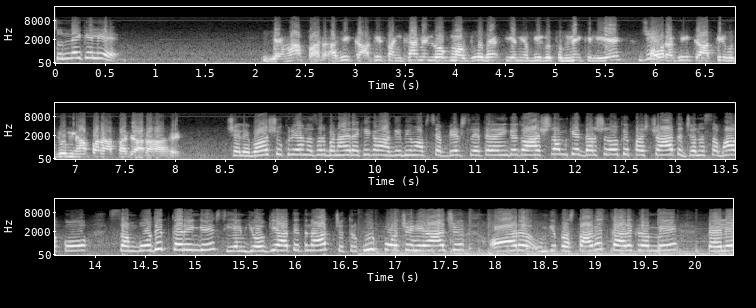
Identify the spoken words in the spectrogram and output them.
सुनने के लिए? यहाँ पर अभी काफ़ी संख्या में लोग मौजूद है सीएम योगी को सुनने के लिए और अभी काफ़ी हुजूम यहाँ पर आता जा रहा है। चलिए, बहुत शुक्रिया, नज़र बनाए रखेगा आगे भी हम आपसे अपडेट्स लेते रहेंगे। तो आश्रम के दर्शनों के पश्चात जनसभा को संबोधित करेंगे। सीएम योगी आदित्यनाथ चित्रकूट पहुँचे हैं आज और उनके प्रस्तावित कार्यक्रम में पहले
